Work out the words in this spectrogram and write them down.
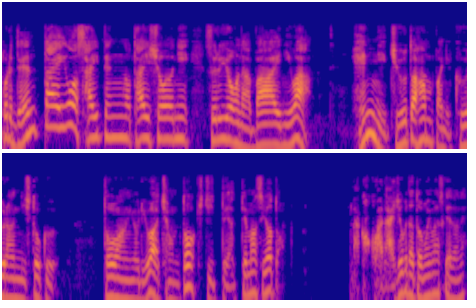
これ全体を採点の対象にするような場合には、変に中途半端に空欄にしとく答案よりはちゃんときちっとやってますよと。まあ、ここは大丈夫だと思いますけどね。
